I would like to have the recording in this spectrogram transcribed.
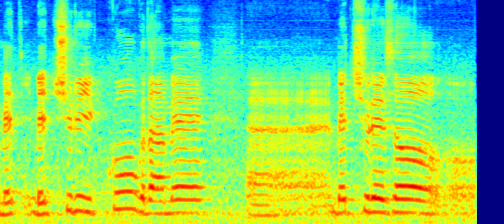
매, 매출이 있고 그 다음에 매출에서 어,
